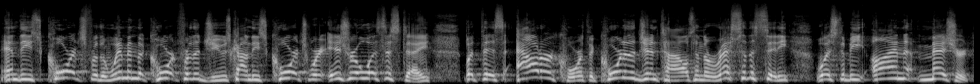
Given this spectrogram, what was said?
and these courts for the women, the court for the Jews, kind of these courts where Israel was to stay. But this outer court, the court of the Gentiles, and the rest of the city was to be unmeasured,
